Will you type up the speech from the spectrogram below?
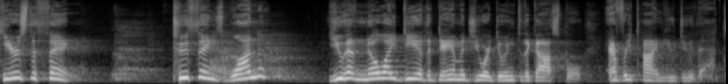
Here's the thing two things. One, you have no idea the damage you are doing to the gospel every time you do that.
